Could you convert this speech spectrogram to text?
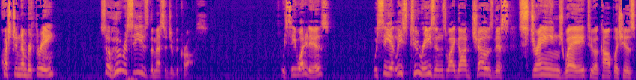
Question number three So, who receives the message of the cross? We see what it is. We see at least two reasons why God chose this strange way to accomplish his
